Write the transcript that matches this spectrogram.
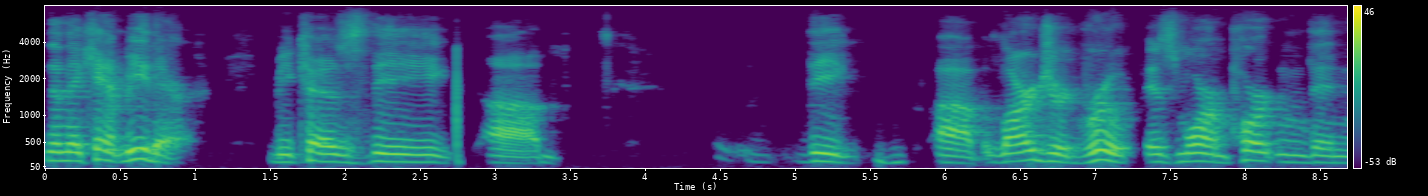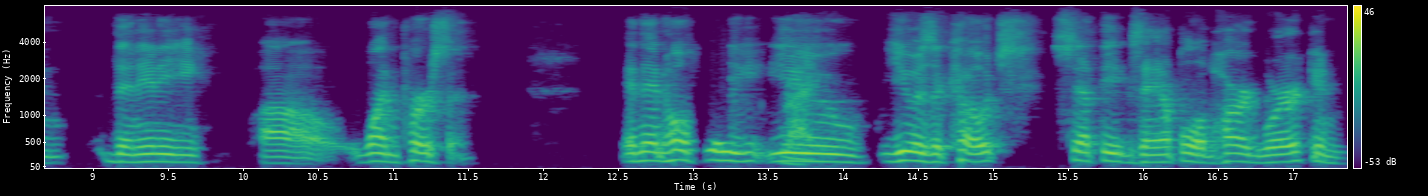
then they can't be there because the uh, the uh, larger group is more important than than any uh, one person. And then hopefully you right. you as a coach set the example of hard work and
